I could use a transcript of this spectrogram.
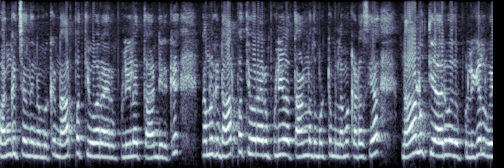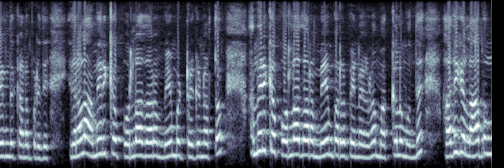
பங்குச்சந்தை நமக்கு நாற்பத்தி ஓராயிரம் புள்ளிகளை தாண்டி இருக்குது நம்மளுக்கு நாற்பத்தி ஓராயிரம் புள்ளிகளை தாண்டினது மட்டும் இல்லாமல் கடைசியாக நானூற்றி அறுபது புள்ளிகள் உயர்ந்து காணப்படுது. இதனால் அமெரிக்க பொருளாதாரம் மேம்பட்டுருக்குன்னு அர்த்தம். அமெரிக்க பொருளாதாரம் மேம்படுறப்ப என்ன மக்களும் வந்து அதிக லாபம்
